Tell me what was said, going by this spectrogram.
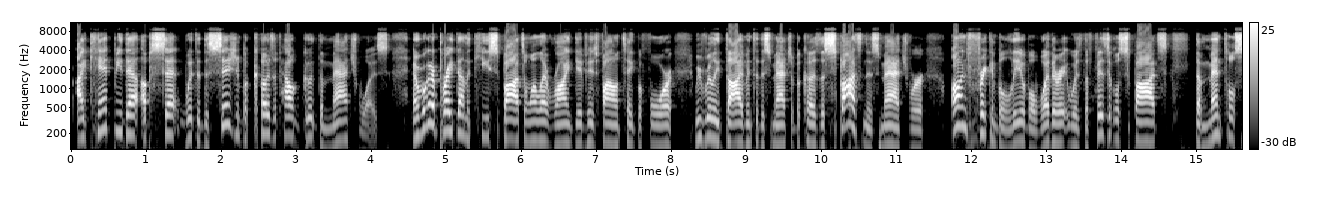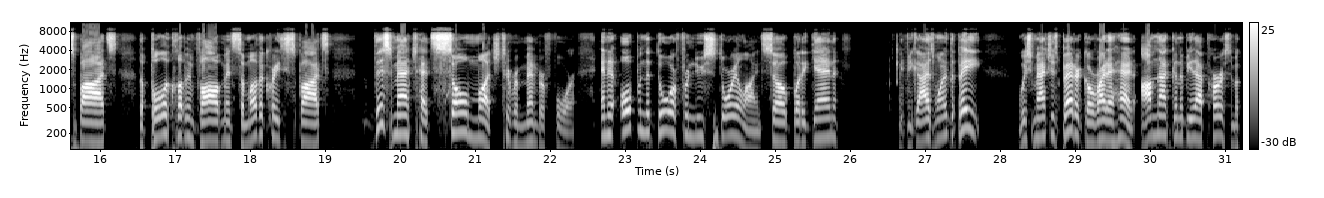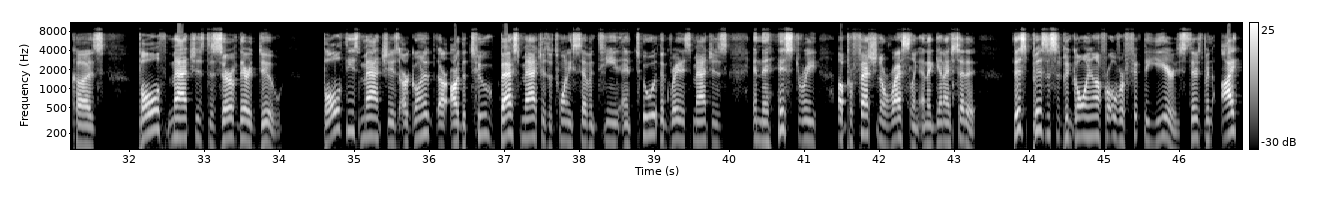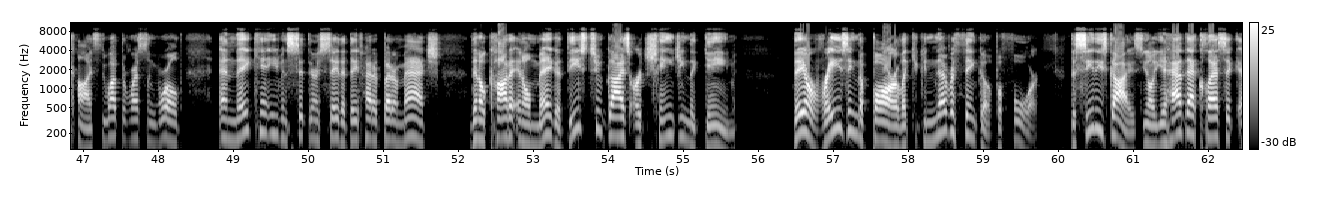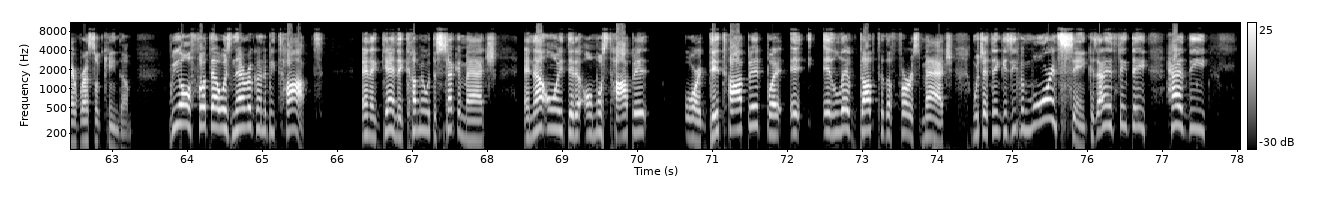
I can't be that upset with the decision because of how good the match was. And we're going to break down the key spots. I want to let Ryan give his final take before we really dive into this matchup because the spots in this match were unfreaking believable. Whether it was the physical spots, the mental spots, the Bullet Club involvement, some other crazy spots this match had so much to remember for, and it opened the door for new storylines. So, but again, if you guys want to debate which match is better, go right ahead. I'm not going to be that person because both matches deserve their due. Both these matches are going to are, are the two best matches of 2017 and two of the greatest matches in the history of professional wrestling. And again, I've said it. This business has been going on for over 50 years. There's been icons throughout the wrestling world, and they can't even sit there and say that they've had a better match than Okada and Omega. These two guys are changing the game. They are raising the bar like you can never think of before. To see these guys, you know, you had that classic at Wrestle Kingdom. We all thought that was never going to be topped. And again, they come in with the second match, and not only did it almost top it, or did top it, but it it lived up to the first match, which I think is even more insane because I didn't think they had the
